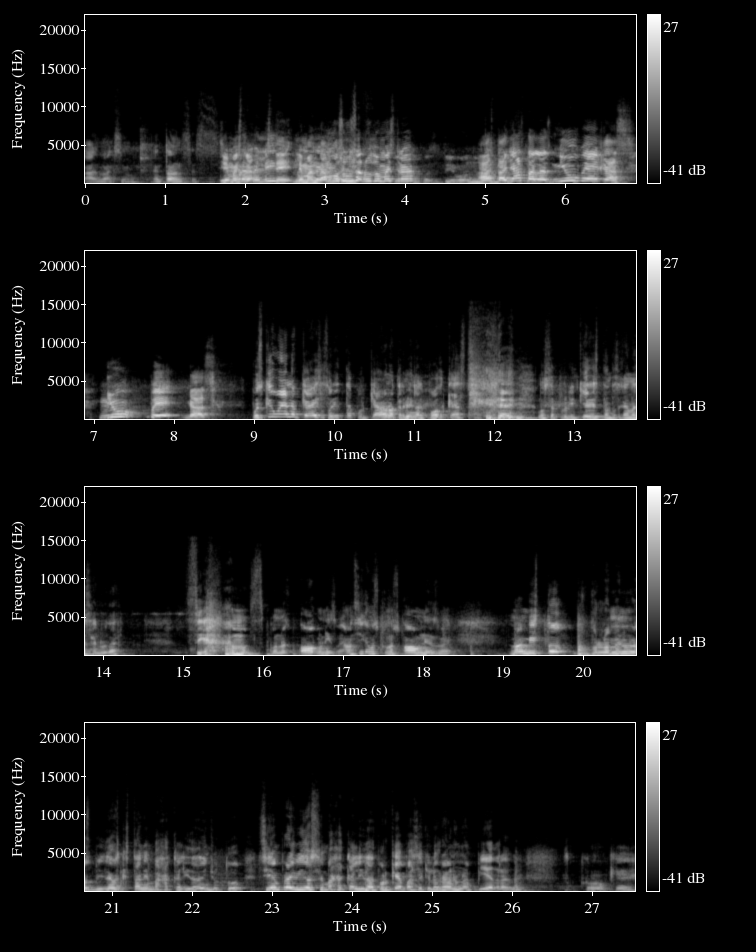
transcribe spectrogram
Al máximo. Entonces, Sí, maestra. feliz, este, le mandamos un saludo, maestra. Siempre positivo, no- Hasta allá, hasta las New Vegas. New Vegas. Pues qué bueno que haces ahorita porque ahora no termina el podcast. no sé por qué quieres tantas ganas de saludar. Sigamos con los ovnis, güey. Aún sigamos con los ovnis, güey. ¿No han visto pues, por lo menos los videos que están en baja calidad en YouTube? Siempre hay videos en baja calidad. ¿Por qué? Pasa que lo graban en una piedra, güey. Es como que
